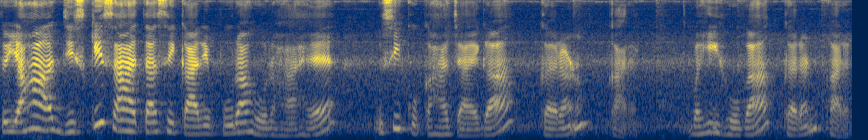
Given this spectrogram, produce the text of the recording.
तो यहाँ जिसकी सहायता से कार्य पूरा हो रहा है, उसी को कहा जाएगा करण कारक। वही होगा करण कारक।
